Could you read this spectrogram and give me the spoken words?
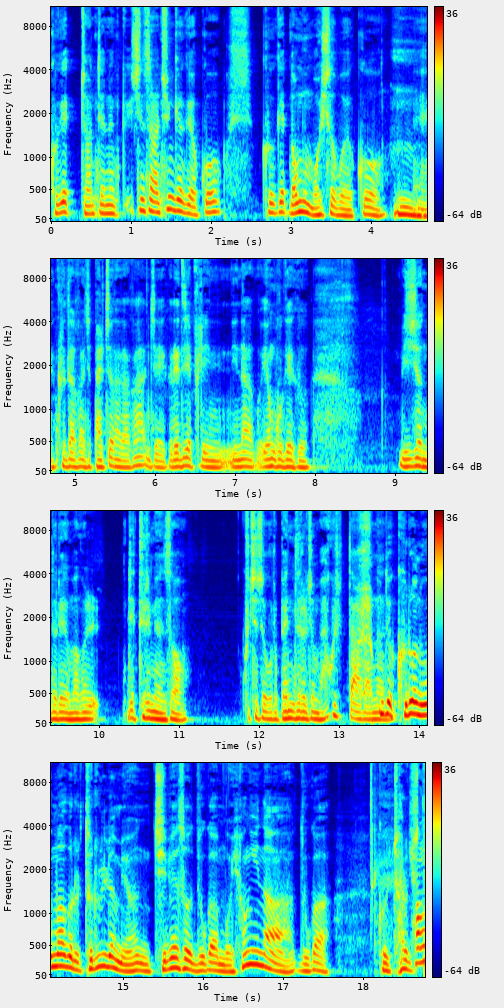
그게 저한테는 신선한 충격이었고 그게 너무 멋있어 보였고 예, 그러다가 이제 발전하다가 이제 그 레드 제플린이나 그 영국의 그 뮤지션들의 음악을 이제 들으면서 구체적으로 밴드를 좀 하고 싶다라는 근데 그런 음악을 들으려면 집에서 누가 뭐 형이나 누가 그걸 잘 듣는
